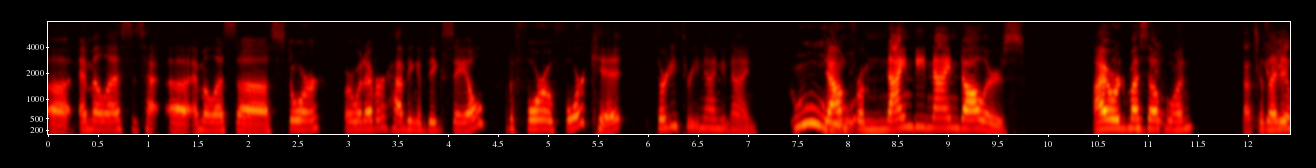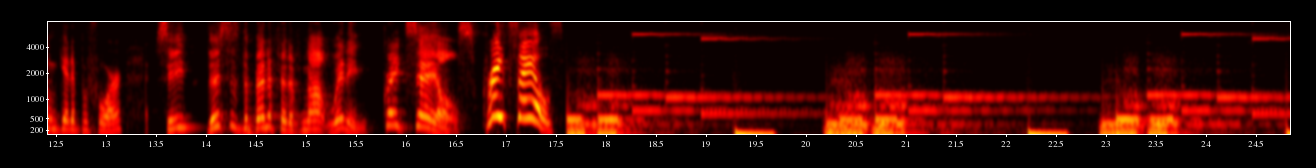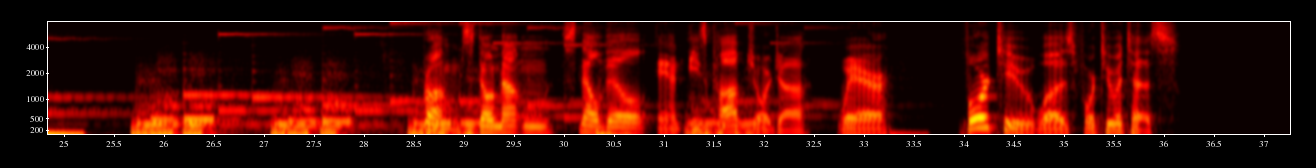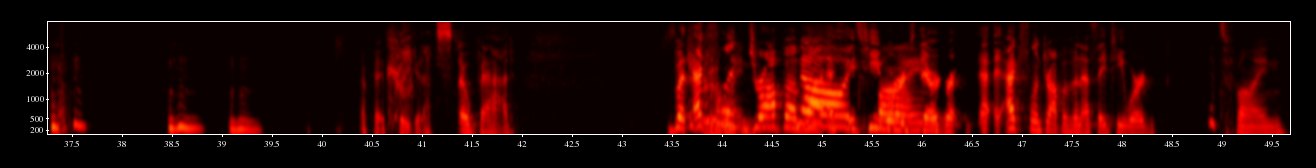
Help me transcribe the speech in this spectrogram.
uh, MLS is ha- uh, MLS uh, store or whatever having a big sale. The 404 kit, thirty three ninety nine, Ooh, down from ninety nine dollars. I That's ordered a myself deal. one that's because I deal. didn't get it before. See, this is the benefit of not winning. Great sales. Great sales. From Stone Mountain, Snellville, and East Cobb, Georgia, where 4 2 was fortuitous. Okay, it's pretty God, good. That's so bad. But It's excellent fine. drop of No, uh, SAT words there. fine. Gre- uh, excellent drop of an SAT word. It's fine.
